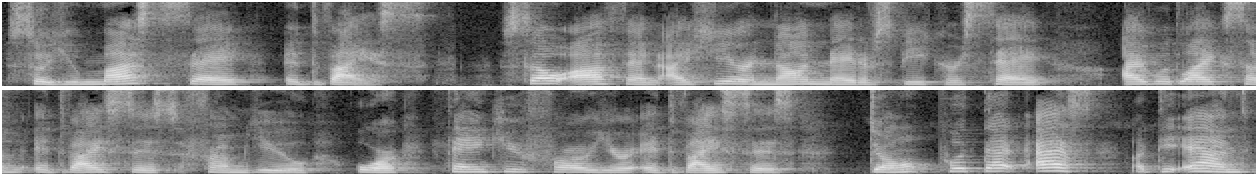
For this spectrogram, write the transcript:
So you must say advice. So often I hear non-native speakers say, I would like some advices from you or thank you for your advices. Don't put that S at the end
